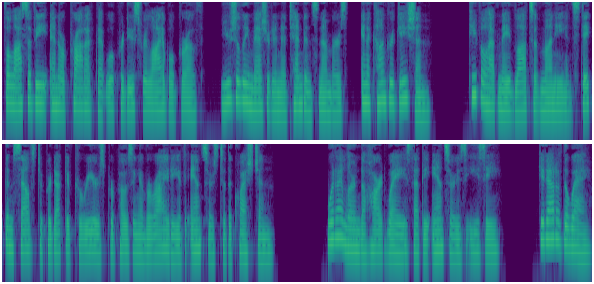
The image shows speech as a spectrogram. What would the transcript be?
philosophy and or product that will produce reliable growth, usually measured in attendance numbers, in a congregation. People have made lots of money and staked themselves to productive careers proposing a variety of answers to the question. What I learned the hard way is that the answer is easy. Get out of the way.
